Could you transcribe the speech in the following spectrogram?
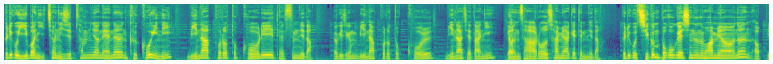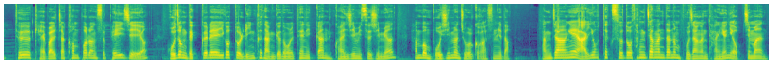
그리고 이번 2023년에는 그 코인이 미나 프로토콜이 됐습니다. 여기 지금 미나 프로토콜, 미나 재단이 연사로 참여하게 됩니다. 그리고 지금 보고 계시는 화면은 업비트 개발자 컨퍼런스 페이지예요. 고정 댓글에 이것도 링크 남겨놓을 테니까 관심 있으시면 한번 보시면 좋을 것 같습니다. 당장에 아이오텍스도 상장한다는 보장은 당연히 없지만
